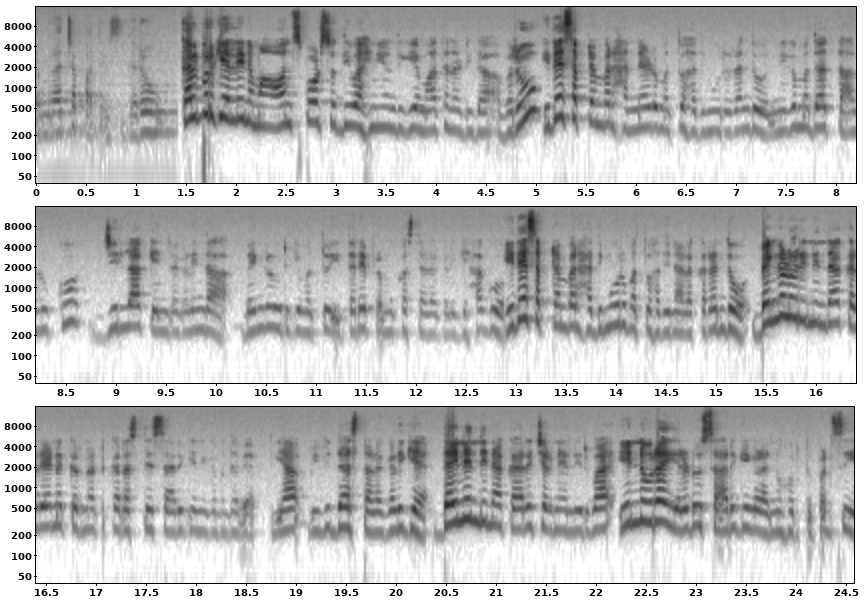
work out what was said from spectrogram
ಎಂ ರಾಜಪ್ಪ ತಿಳಿಸಿದರು. ಕಲಬುರಗಿಯಲ್ಲಿ ನಮ್ಮ ಆನ್ ಸ್ಪಾಟ್ ಸುದ್ದಿವಾಹಿನಿಯೊಂದಿಗೆ ಮಾತನಾಡಿದ ಅವರು, ಇದೇ ಸೆಪ್ಟೆಂಬರ್ ಹನ್ನೆರಡು ಮತ್ತು ಹದಿಮೂರರಂದು ನಿಗಮದ ತಾಲೂಕು, ಜಿಲ್ಲಾ ಕೇಂದ್ರಗಳಿಂದ ಬೆಂಗಳೂರಿಗೆ ಮತ್ತು ಇತರೆ ಪ್ರಮುಖ ಸ್ಥಳಗಳಿಗೆ ಹಾಗೂ ಇದೇ ಸೆಪ್ಟೆಂಬರ್ ಹದಿಮೂರು ಮತ್ತು ಹದಿನಾಲ್ಕರಂದು ಬೆಂಗಳೂರಿನಿಂದ ಕಲ್ಯಾಣ ಕರ್ನಾಟಕ ರಸ್ತೆ ಸಾರಿಗೆ ನಿಗಮದ ವ್ಯಾಪ್ತಿಯ ವಿವಿಧ ಸ್ಥಳಗಳಿಗೆ ದೈನಂದಿನ ಕಾರ್ಯಾಚರಣೆಯಲ್ಲಿರುವ ಇನ್ನೂರ ಎರಡು ಸಾರಿಗೆಗಳನ್ನು ಹೊರತುಪಡಿಸಿ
